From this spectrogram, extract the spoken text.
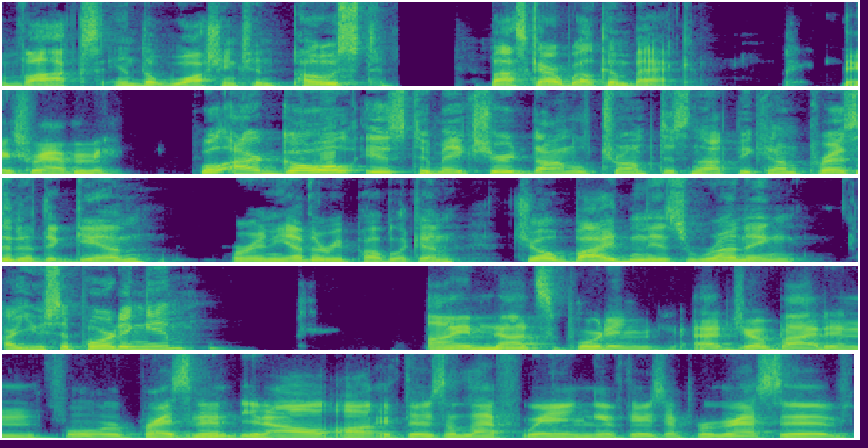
Vox, and the Washington Post. Bhaskar, welcome back. Thanks for having me. Well, our goal is to make sure Donald Trump does not become president again or any other Republican. Joe Biden is running. Are you supporting him? I am not supporting uh, Joe Biden for president. You know, I'll, I'll, if there's a left wing, if there's a progressive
